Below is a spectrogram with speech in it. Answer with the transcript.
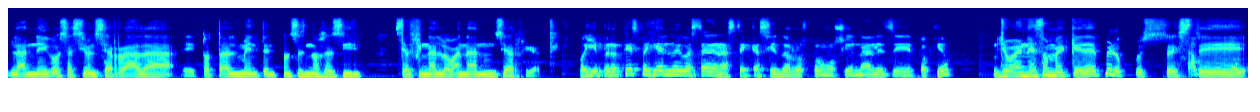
la negociación cerrada eh, totalmente, entonces no sé si, si al final lo van a anunciar, fíjate. Oye, pero ¿qué especial no iba a estar en Azteca haciendo los promocionales de Tokio? Yo en eso me quedé, pero pues este...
